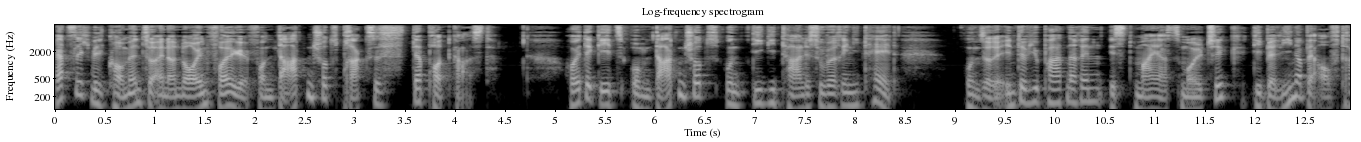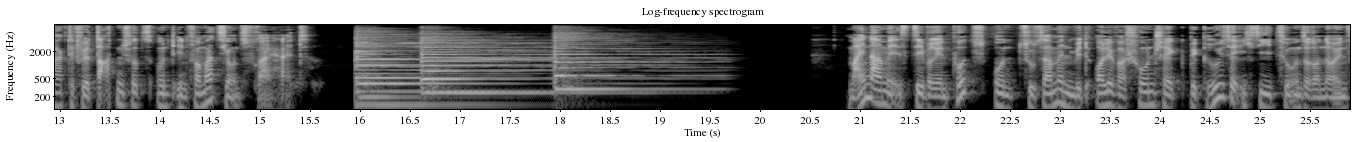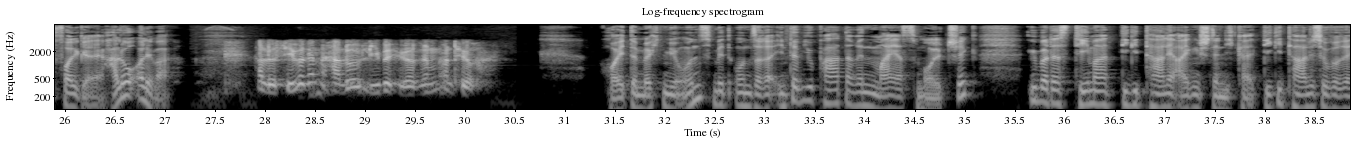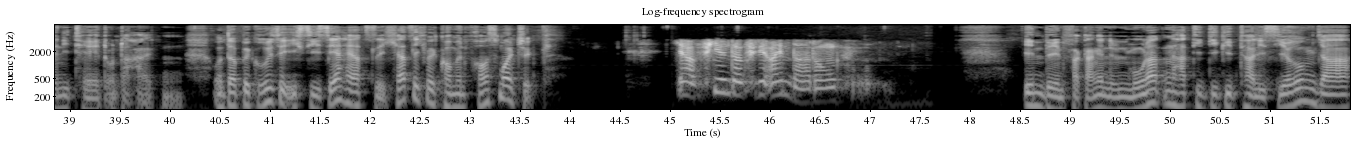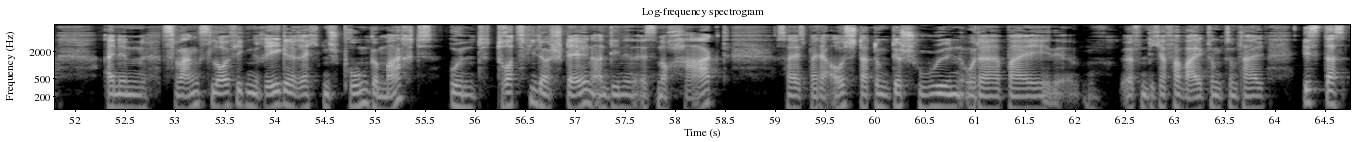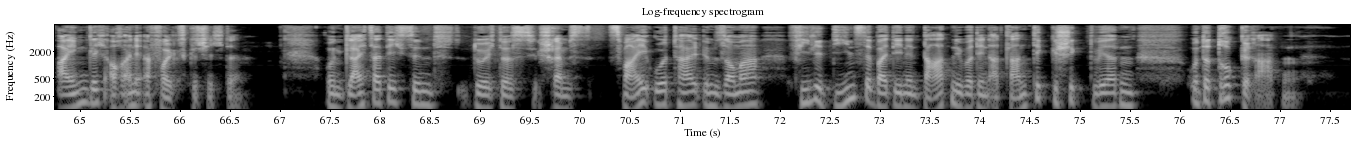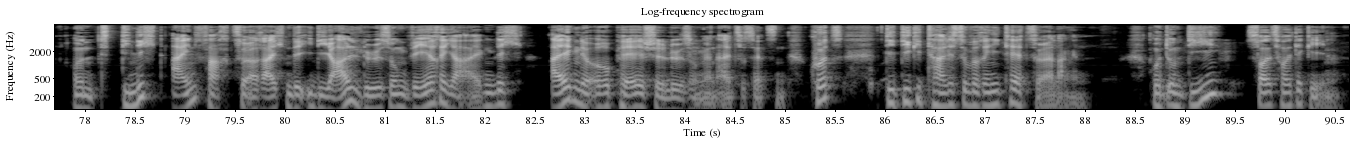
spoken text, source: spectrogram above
Herzlich willkommen zu einer neuen Folge von Datenschutzpraxis der Podcast. Heute geht's um Datenschutz und digitale Souveränität. Unsere Interviewpartnerin ist Maja Smolczyk, die Berliner Beauftragte für Datenschutz und Informationsfreiheit. Mein Name ist Severin Putz und zusammen mit Oliver Schoncheck begrüße ich Sie zu unserer neuen Folge. Hallo Oliver. Hallo Severin, hallo liebe Hörerinnen und Hörer. Heute möchten wir uns mit unserer Interviewpartnerin Maja Smolczyk über das Thema digitale Eigenständigkeit, digitale Souveränität unterhalten. Und da begrüße ich Sie sehr herzlich. Herzlich willkommen, Frau Smolczyk. Ja, vielen Dank für die Einladung. In den vergangenen Monaten hat die Digitalisierung ja einen zwangsläufigen regelrechten Sprung gemacht und trotz vieler Stellen, an denen es noch hakt, sei es bei der Ausstattung der Schulen oder bei äh, öffentlicher Verwaltung zum Teil, ist das eigentlich auch eine Erfolgsgeschichte. Und gleichzeitig sind durch das Schrems 2 Urteil im Sommer viele Dienste, bei denen Daten über den Atlantik geschickt werden, unter Druck geraten. Und die nicht einfach zu erreichende Ideallösung wäre ja eigentlich, eigene europäische Lösungen einzusetzen. Kurz, die digitale Souveränität zu erlangen. Und um die soll es heute gehen.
